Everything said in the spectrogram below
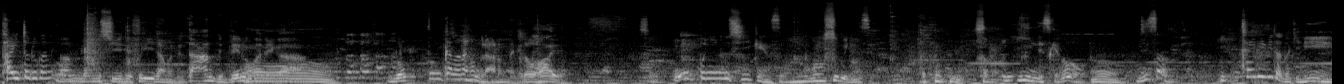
タイトルがね「ガンダムシードフリーダム」でダーンって出るまでが6分か7分ぐらいあるんだけど、はい。そのオープニングシーケンスがものすごいいいんですよ。そのいいんですけど、うん。実は1回目見た時に、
